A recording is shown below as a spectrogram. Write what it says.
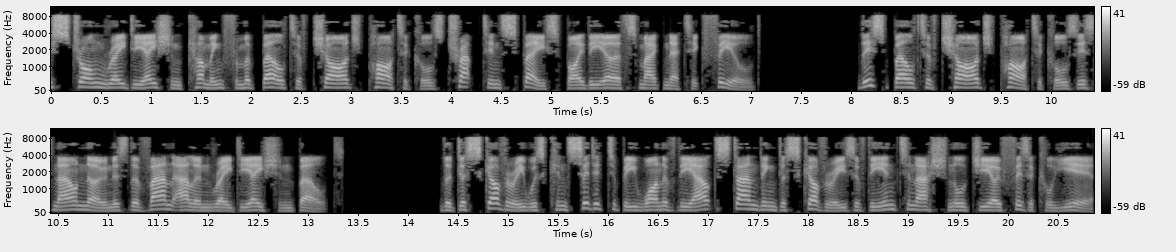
strong radiation coming from a belt of charged particles trapped in space by the Earth's magnetic field. This belt of charged particles is now known as the Van Allen radiation belt. The discovery was considered to be one of the outstanding discoveries of the International Geophysical Year.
